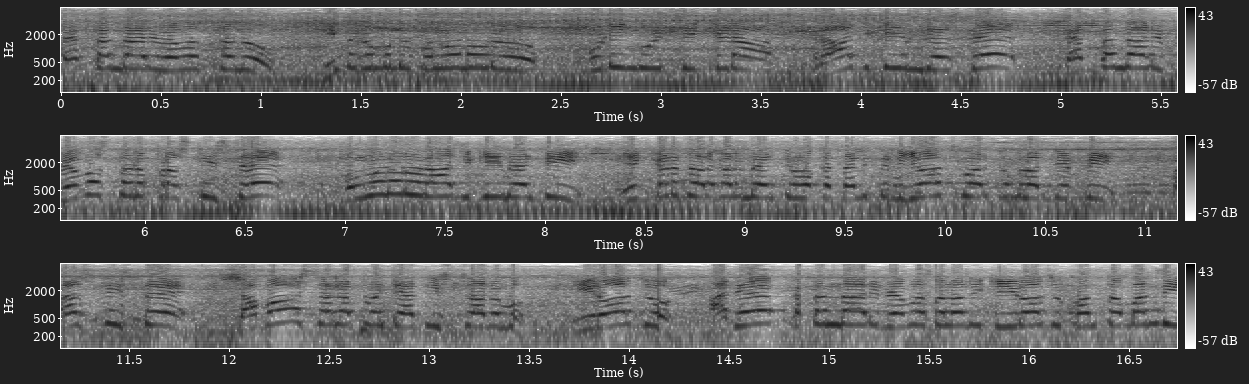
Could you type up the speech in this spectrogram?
పెత్తందారి వ్యవస్థను ఇంతకు ముందు గురించి ఇక్కడ రాజకీయం చేస్తే పెత్తందారి వ్యవస్థను ప్రశ్నిస్తే పొంగనూరు రాజకీయం ఏంటి ఎక్కడ జరగడం ఏంటి ఒక దళిత నియోజకవర్గంలో అని చెప్పి ప్రశ్నిస్తే సభాష్ అన్నటువంటి అధిష్టానము ఈ రోజు అదే పెత్తందారి వ్యవస్థలోనికి ఈ రోజు కొంతమంది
